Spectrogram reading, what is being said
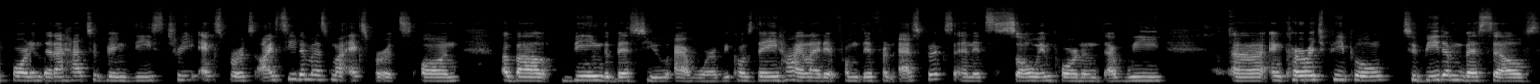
important that i had to bring these three experts. I see them as my experts on about being the best you at work because they highlight it from different aspects and it's so important that we uh, encourage people to be them best selves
